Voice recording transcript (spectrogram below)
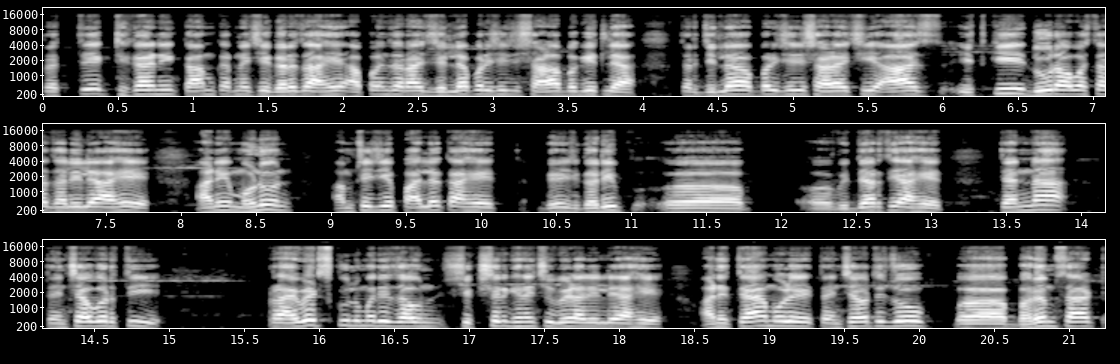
प्रत्येक ठिकाणी काम करण्याची गरज आहे. आपण जर आज जिल्हा परिषदेची शाळा बघितल्या तर जिल्हा परिषदेची शाळेची आज इतकी दुरावस्था झालेली आहे आणि म्हणून आमचे जे पालक आहेत जे गरीब विद्यार्थी आहेत त्यांना त्यांच्यावरती प्रायव्हेट स्कूलमध्ये जाऊन शिक्षण घेण्याची वेळ आलेली आहे आणि त्यामुळे त्यांच्यावरती जो भरमसाठ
